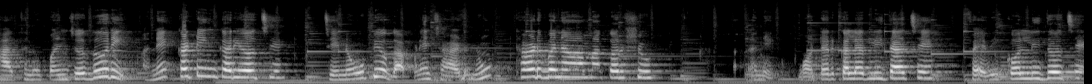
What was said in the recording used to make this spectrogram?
હાથનો પંચો દોરી અને કટિંગ કર્યો છે, જેનો ઉપયોગ આપણે ઝાડનું થડ બનાવવામાં કરશું. અને વોટર કલર લીધા છે ફેવિકોલ લીધો છે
